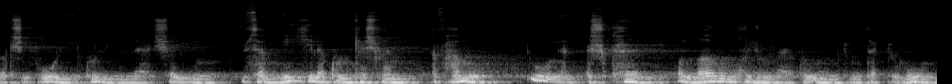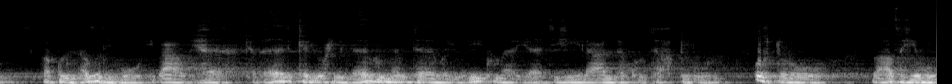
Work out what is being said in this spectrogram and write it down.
واكشفوا لي كل شيء. يسميه لكم كشفا أفهموا؟ دون الأشكال. والله مخرج ما كنتم تكتمون. فقلنا اضربوا ببعضها. كذلك يحيي الله الموتى ويريكم آياته لعلكم تعقلون. اهتروا وأظهروا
